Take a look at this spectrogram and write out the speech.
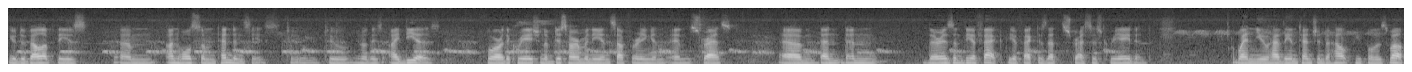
you develop these um, unwholesome tendencies to to you know these ideas for the creation of disharmony and suffering and, and stress, um, then then there isn't the effect. The effect is that stress is created when you have the intention to help people as well.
